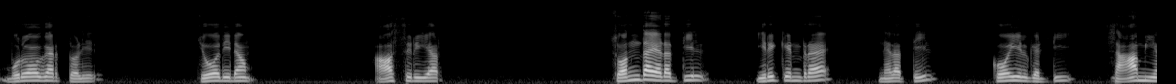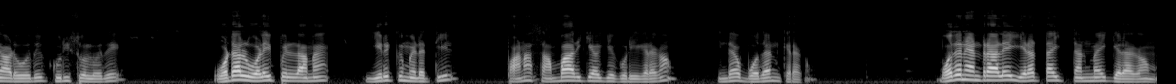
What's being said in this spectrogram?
புரோகர் தொழில் ஜோதிடம் ஆசிரியர். சொந்த இடத்தில் இருக்கின்ற நிலத்தில் கோயில் கட்டி சாமி ஆடுவது குறி சொல்வது உடல் உழைப்பு இல்லாமல் இருக்கும் இடத்தில் பணம் சம்பாதிக்க வைக்கக்கூடிய கிரகம் இந்த புதன் கிரகம். புதன் என்றாலே இரட்டைத்தன்மை கிரகம்.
